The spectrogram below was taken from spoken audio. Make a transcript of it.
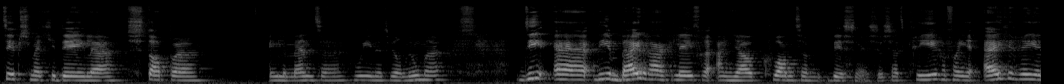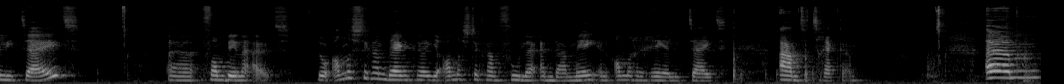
tips met je delen, stappen, elementen, hoe je het wil noemen. Die, uh, die een bijdrage leveren aan jouw quantum business. Dus het creëren van je eigen realiteit uh, van binnenuit. Door anders te gaan denken, je anders te gaan voelen en daarmee een andere realiteit aan te trekken. Um,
